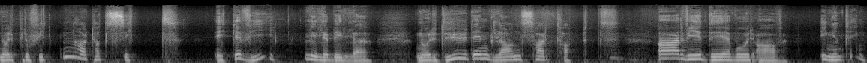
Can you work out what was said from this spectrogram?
når profitten har tatt sitt? Ikke vi, lille bille, når du din glans har tapt, er vi det hvorav ingenting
